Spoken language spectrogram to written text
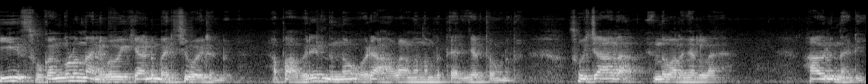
ഈ സുഖങ്ങളൊന്നും അനുഭവിക്കാണ്ട് മരിച്ചു പോയിട്ടുണ്ട് അപ്പോൾ അവരിൽ നിന്ന് ഒരാളാണ് നമ്മൾ തിരഞ്ഞെടുത്ത് പോണത്. സുജാത എന്ന് പറഞ്ഞിട്ടുള്ള ആ ഒരു നടി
